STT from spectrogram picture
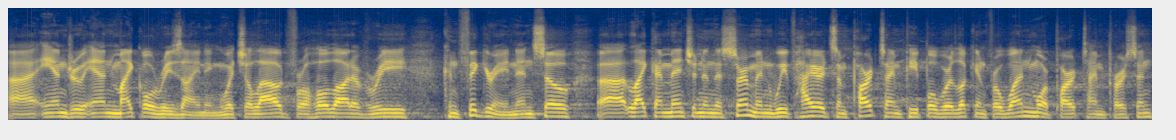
uh, Andrew and Michael resigning, which allowed for a whole lot of re configuring. And so, uh, like I mentioned in the sermon, we've hired some part time people. We're looking for one more part time person.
